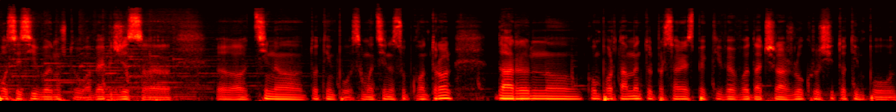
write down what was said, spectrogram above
posesivă, nu știu, avea grijă să Uh, țină tot timpul, să mă țină sub control, dar în uh, comportamentul persoanei respective văd același lucru și tot timpul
